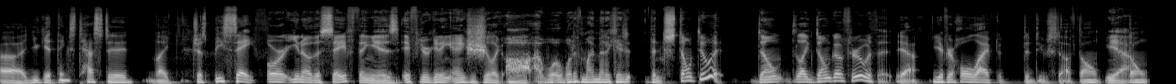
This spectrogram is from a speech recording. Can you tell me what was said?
uh, you get things tested. Like just be safe. Or you know, the safe thing is if you're getting anxious, you're like, oh, what if my medication? Then just don't do it. Don't like don't go through with it. yeah, you have your whole life to, to do stuff. Don't Yeah. don't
